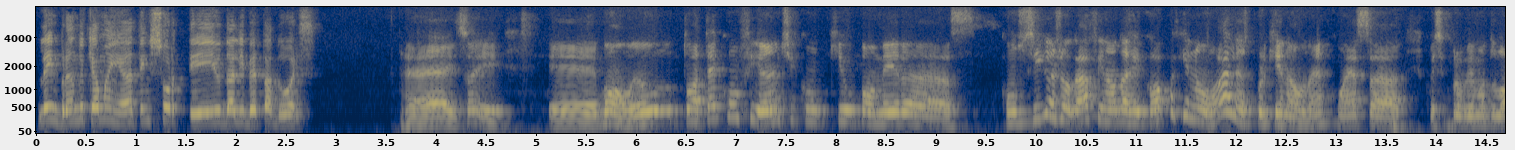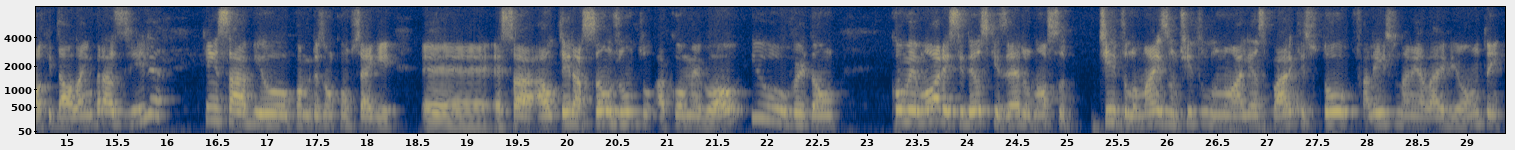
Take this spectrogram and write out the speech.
lembrando que amanhã tem sorteio da Libertadores. É, isso aí. É, bom, eu estou até confiante com que o Palmeiras consiga jogar a final da Recopa, que não, olha, por que não, né? Com, essa, com esse problema do lockdown lá em Brasília, quem sabe o Palmeiras não consegue é, essa alteração junto à Comebol e o Verdão comemore, se Deus quiser, o nosso título, mais um título no Allianz Parque. Estou, falei isso na minha live ontem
